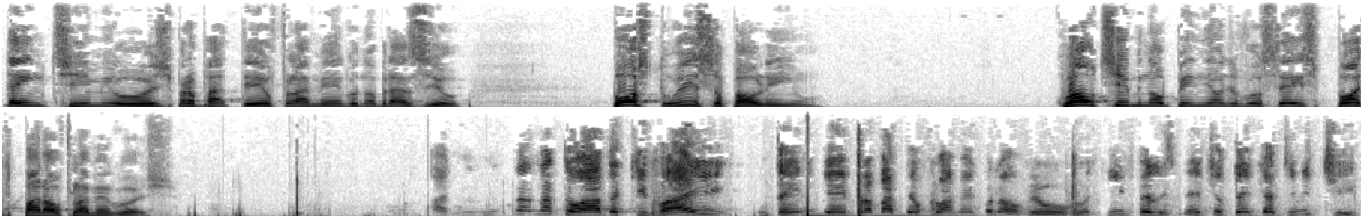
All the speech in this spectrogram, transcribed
tem time hoje para bater o Flamengo no Brasil. Posto isso, Paulinho, qual time, na opinião de vocês, pode parar o Flamengo hoje? Na, na toada que vai, não tem ninguém para bater o Flamengo não, viu? Infelizmente eu tenho que admitir.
